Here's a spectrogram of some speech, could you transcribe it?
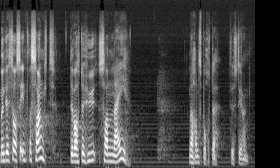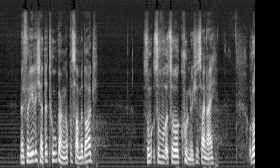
Men det som var så interessant, det var at hun sa nei når han spurte første gang. Men fordi det skjedde to ganger på samme dag, så, så, så kunne hun ikke si nei. Og da,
